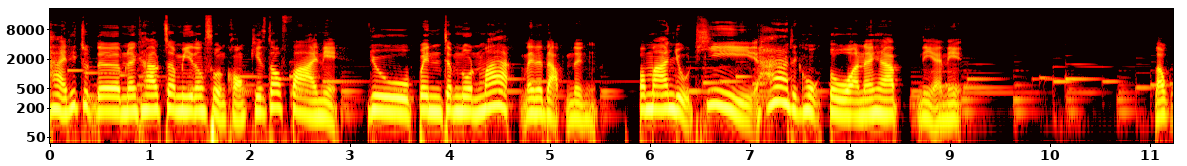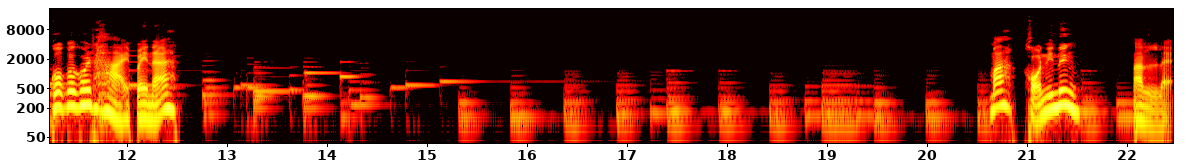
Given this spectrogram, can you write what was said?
ถ่ายที่จุดเดิมนะครับ จะมีตรงส่วนของ Crystal File เนี่ยอยู่เป็นจำนวนมากในระดับหนึ่ง ประมาณอยู่ที่ 5-6 ตัวนะครับ นี่อันนี้ เราก็ค่อยๆถ่ายไปนะ มาขอนิดนึงนั่นแหละ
